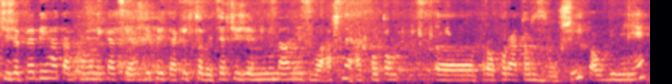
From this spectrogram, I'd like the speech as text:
Čiže prebieha tam komunikácia vždy pri takýchto veciach, čiže je minimálne zvláštne, ak potom e, prokurátor zruší to obvinenie?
